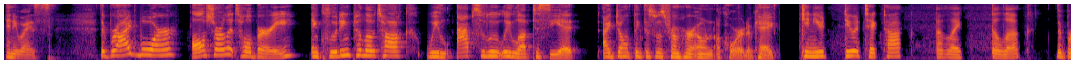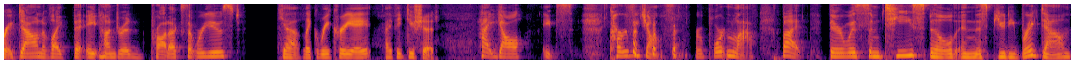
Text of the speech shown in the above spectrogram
Anyways, the bride wore all Charlotte Tilbury, including Pillow Talk. We absolutely love to see it. I don't think this was from her own accord, okay? Can you do a TikTok of like the look? The breakdown of like the 800 products that were used. Yeah, like recreate. I think you should. Hi, y'all. It's Carly Johnson reporting live. But there was some tea spilled in this beauty breakdown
